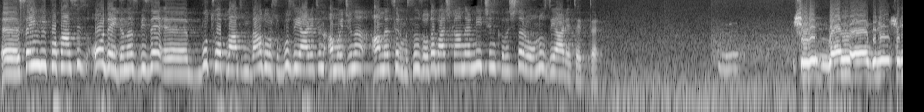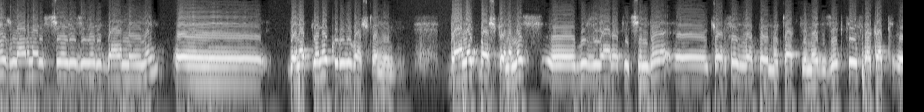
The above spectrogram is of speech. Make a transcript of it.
E, Sayın Gülkokan siz oradaydınız. Bize e, bu toplantının daha doğrusu bu ziyaretin amacını anlatır mısınız? Oda başkanları niçin Kılıçdaroğlu'nu ziyaret etti? Şimdi ben e, biliyorsunuz Marmaris Çevrecileri Derneği'nin e, denetleme kurulu başkanıyım. Dernek başkanımız e, bu ziyaret içinde e, Körfez raporunu takdim edecekti. Fakat e,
